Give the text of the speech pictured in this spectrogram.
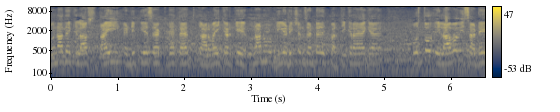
ਉਹਨਾਂ ਦੇ ਖਿਲਾਫ 27 ਐਨਡੀਪੀਐਸ ਐਕਟ ਦੇ ਤਹਿਤ ਕਾਰਵਾਈ ਕਰਕੇ ਉਹਨਾਂ ਨੂੰ ਡੀ ਐਡਿਕਸ਼ਨ ਸੈਂਟਰ ਵਿੱਚ ਭਰਤੀ ਕਰਾਇਆ ਗਿਆ ਹੈ। ਉਸ ਤੋਂ ਇਲਾਵਾ ਵੀ ਸਾਡੇ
